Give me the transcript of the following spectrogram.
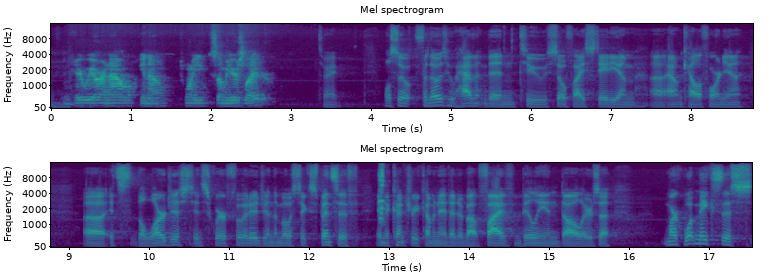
mm-hmm. and here we are now, you know, 20 some years later. That's right. Well, so for those who haven't been to SoFi Stadium uh, out in California, uh, it's the largest in square footage and the most expensive in the country, coming in at about $5 billion. Uh, Mark, what makes this,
